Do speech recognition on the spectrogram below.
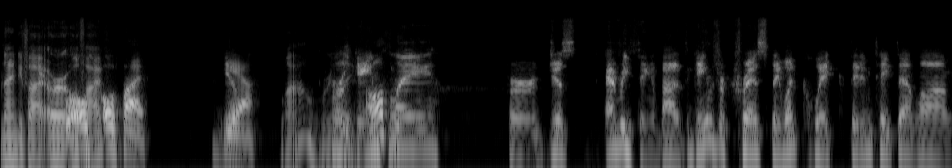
95 or 05? 05. Yep. Yeah. Wow. Really? For gameplay, for just everything about it. The games were crisp. They went quick. They didn't take that long.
